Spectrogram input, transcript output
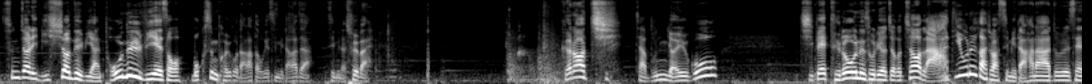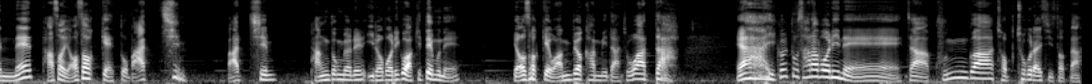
순전히 미션을 위한 돈을 위해서 목숨 걸고 나갔다 오겠습니다. 가자. 있습니다. 출발. 그렇지. 자 문 열고 집에 들어오는 소리였죠. 그쵸? 라디오를 가져왔습니다. 하나 둘 셋 넷 다섯 여섯 개. 또 마침 마침 방독면을 잃어버리고 왔기 때문에 여섯 개 완벽합니다. 좋았다. 야 이걸 또 살아버리네. 자 군과 접촉을 할 수 있었다.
